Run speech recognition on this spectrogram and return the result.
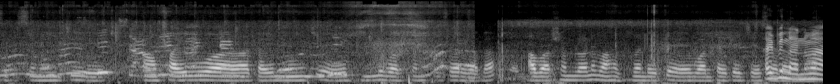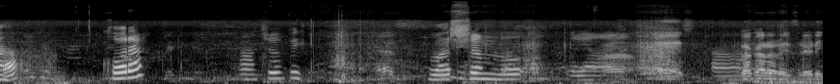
సిక్స్ నుంచి ఫైవ్ ఆ టైం నుంచి ఫుల్ వర్షం చూసారు కదా. ఆ వర్షంలోనే మా హస్బెండ్ అయితే వంట అయితే చేశారు కూర? చూపి. వర్షంలో. Rice bagara rice ready.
